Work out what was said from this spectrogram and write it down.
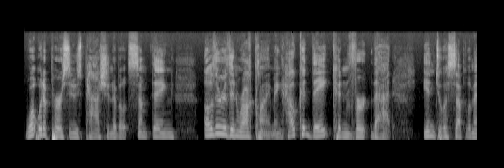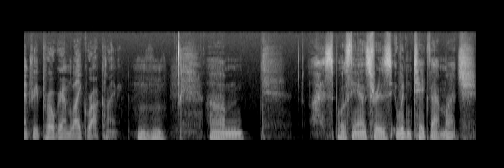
What would a person who's passionate about something other than rock climbing, how could they convert that into a supplementary program like rock climbing? I suppose the answer is it wouldn't take that much.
